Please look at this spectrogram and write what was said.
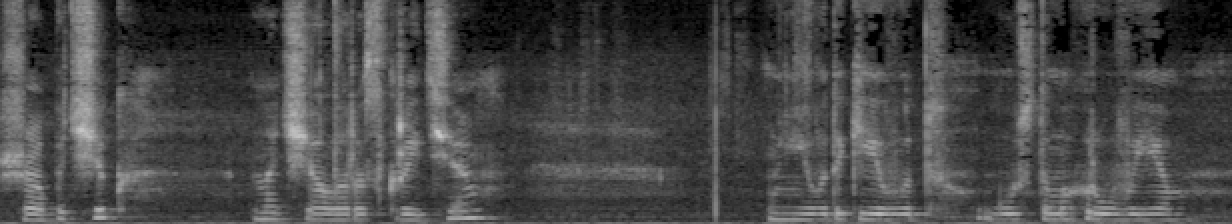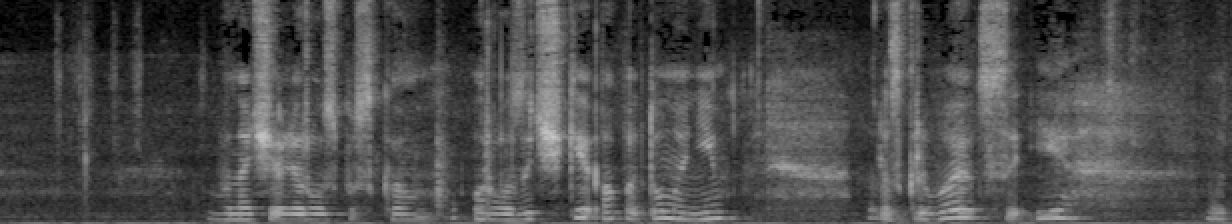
Шапочек. Начало раскрытия. У нее вот такие вот густо-махровые в начале распуска розочки, а потом они раскрываются и вот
